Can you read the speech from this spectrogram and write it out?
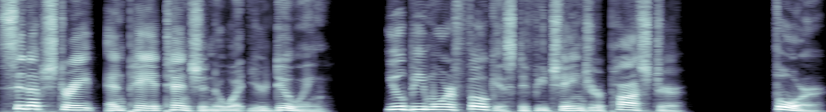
Sit up straight and pay attention to what you're doing. You'll be more focused if you change your posture. 4.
